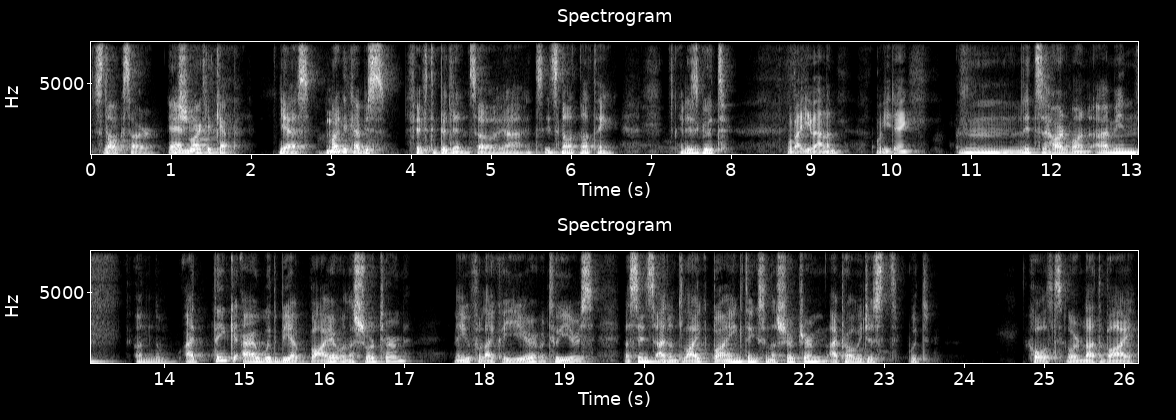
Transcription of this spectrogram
stocks are. Yeah, and market cap. Yes, market cap is 50 billion. So yeah, it's it's not nothing. It is good. What about you, Alen? What are you doing? Mm, it's a hard one. I mean, on the, I think I would be a buyer on a short term, maybe for like a year or two years. But since I don't like buying things on a short term, I probably just would hold or not buy.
